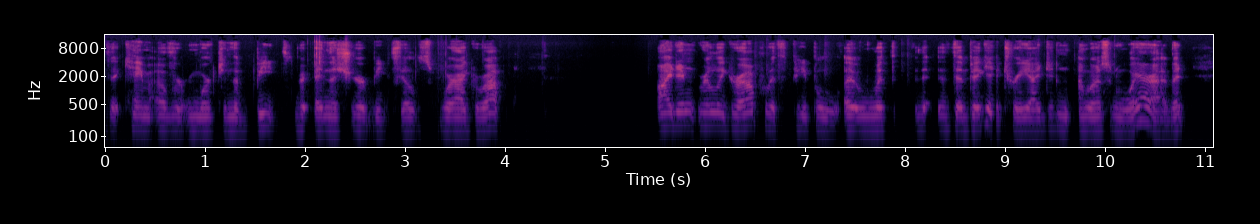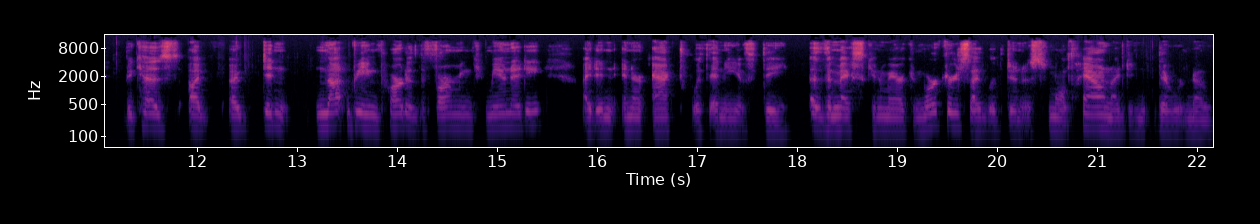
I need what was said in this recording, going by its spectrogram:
that came over and worked in the beet in the sugar beet fields where I grew up. I didn't really grow up with people uh, with the, the, bigotry. I didn't. I wasn't aware of it because I I didn't not being part of the farming community. I didn't interact with any of the Uh, the Mexican American workers. I lived in a small town. I didn't. There were no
